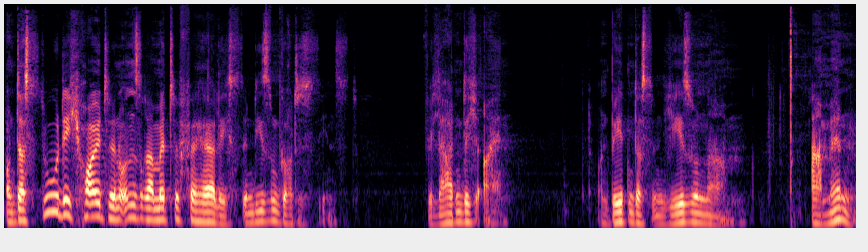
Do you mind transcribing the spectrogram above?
und dass du dich heute in unserer Mitte verherrlichst, in diesem Gottesdienst. Wir laden dich ein und beten das in Jesu Namen. Amen.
